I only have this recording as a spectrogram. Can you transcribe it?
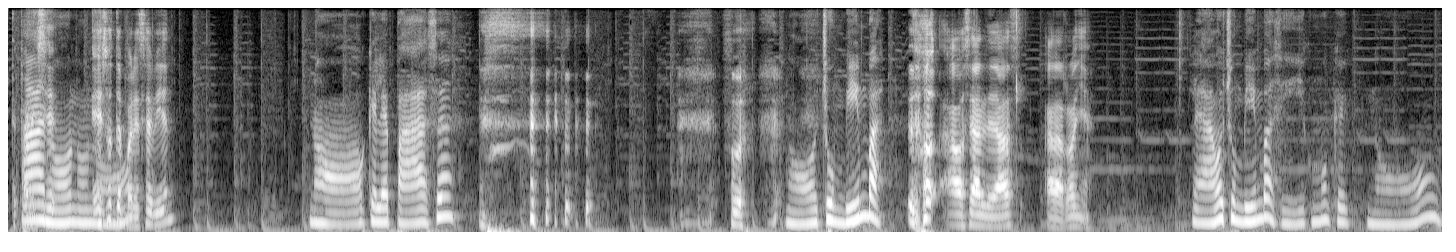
¿Te Ah, parece- no, no, ¿Eso te no. parece bien? No, ¿qué le pasa? Por- No, chumbimba. Ah, o sea, le das a la roña. Le damos chumbimba, sí, como que no.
